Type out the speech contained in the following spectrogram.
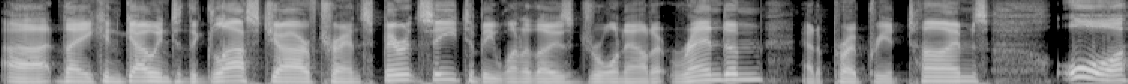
Uh, they can go into the glass jar of transparency to be one of those drawn out at random at appropriate times. Or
